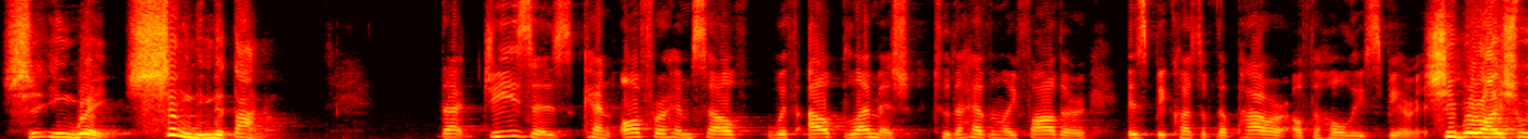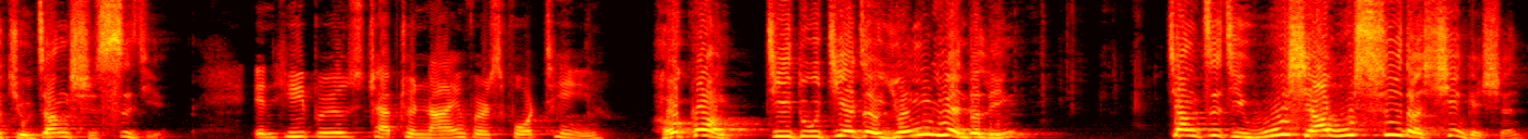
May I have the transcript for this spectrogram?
是因为圣灵的大能。 That Jesus can offer himself without blemish to the Heavenly Father is because of the power of the Holy Spirit. 希伯来书九章十四节， In Hebrews chapter 9 verse 14, 何况基督借着永远的灵，将自己无瑕无疵的献给神。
